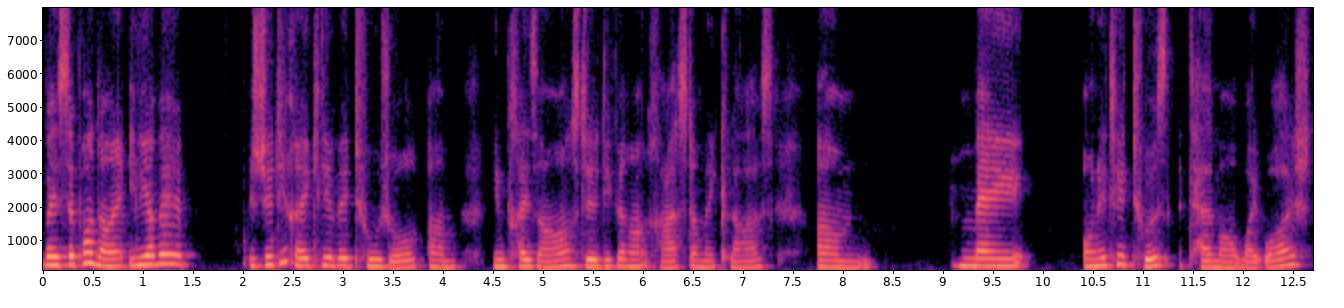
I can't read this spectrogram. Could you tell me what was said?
mais cependant, il y avait, je dirais qu'il y avait toujours um, une présence de différentes races dans mes classes. Um, mais on était tous tellement whitewashed.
